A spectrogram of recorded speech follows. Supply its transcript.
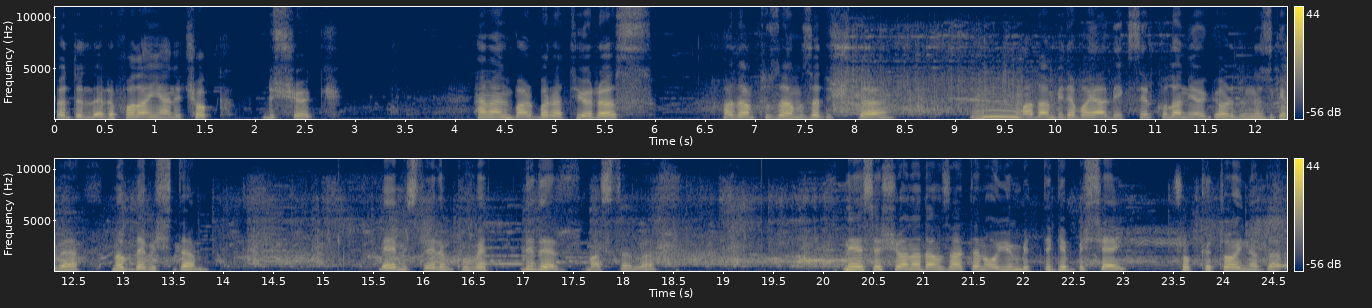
ödülleri falan yani çok düşük. Hemen barbar atıyoruz. Adam tuzağımıza düştü. Hmm, adam bir de bayağı bir iksir kullanıyor gördüğünüz gibi. Nub demiştim. Benim isterim kuvvetlidir masterlar. Neyse şu an adam zaten oyun bitti gibi bir şey. Çok kötü oynadı.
